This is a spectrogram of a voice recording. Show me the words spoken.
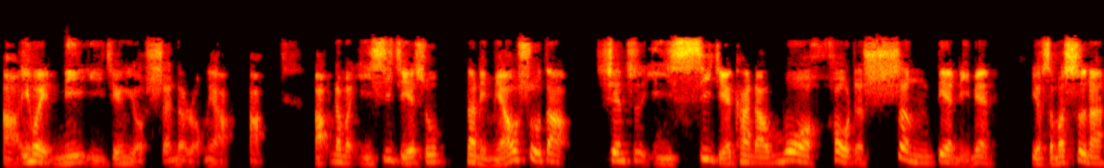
啊，因为你已经有神的荣耀啊。好，那么以西结书那里描述到先知以西结看到幕后的圣殿里面有什么事呢？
